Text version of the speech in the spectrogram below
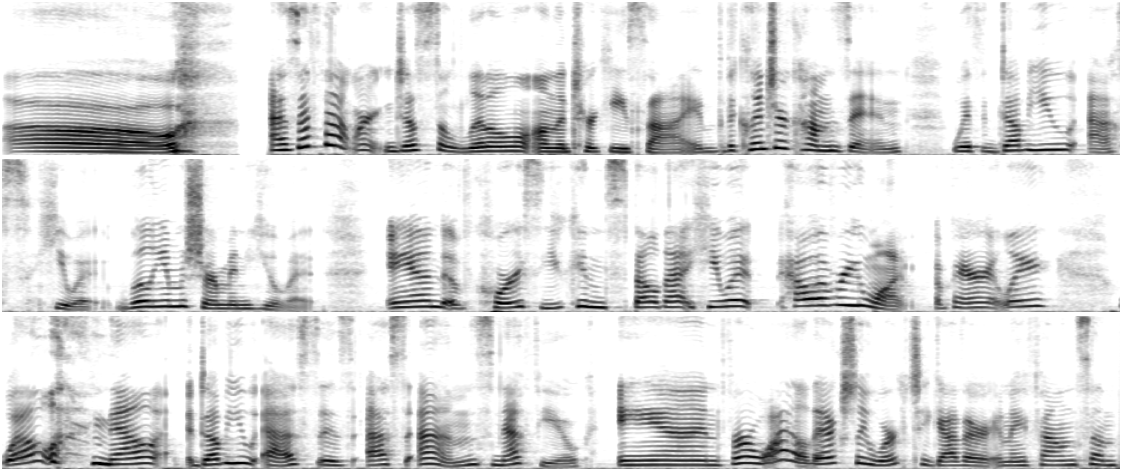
oh. As if that weren't just a little on the turkey side, the clincher comes in with W.S. Hewitt, William Sherman Hewitt. And of course, you can spell that Hewitt however you want, apparently. Well, now WS is SM's nephew. And for a while, they actually worked together. And I found some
